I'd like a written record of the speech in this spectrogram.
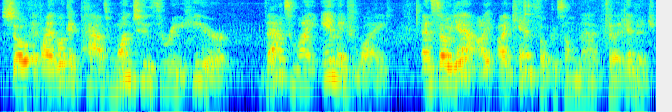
So if I look at paths 1, 2, 3 here, that's my image light. And so yeah, I, I can focus on that uh, image.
